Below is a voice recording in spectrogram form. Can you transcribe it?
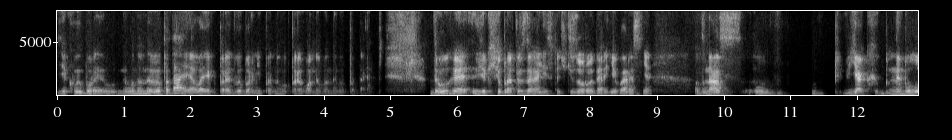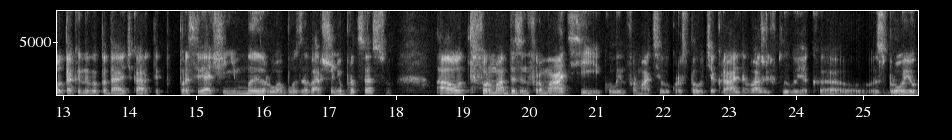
як вибори воно не випадає, але як передвиборні перегони вони випадають. Друге, якщо брати взагалі з точки зору енергії вересня, в нас е, як не було, так і не випадають карти, присвячені миру або завершенню процесу. А от формат дезінформації, коли інформацію використовують як реальний важель впливу, як е, зброю,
